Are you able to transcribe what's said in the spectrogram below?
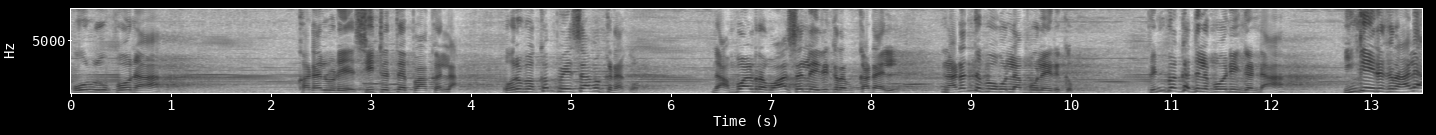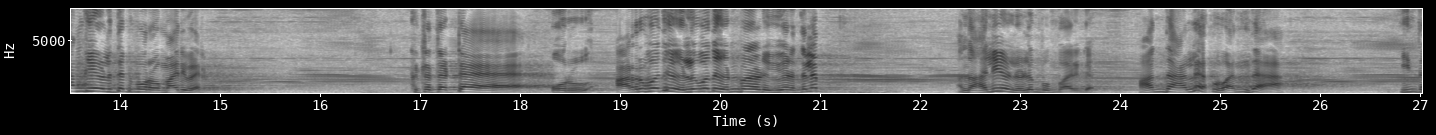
ஊருக்கு போனால் கடலுடைய சீற்றத்தை பார்க்கலாம். ஒரு பக்கம் பேசாமல் கிடக்கும். இந்த அம்பாளுற வாசலில் இருக்கிற கடல் நடந்து போகலாம் போல இருக்கும். பின்பக்கத்தில் போனீங்கன்னா இங்கே இருக்கிற ஆளே அங்கேயே இழுத்துட்டு போகிற மாதிரி வேறு. கிட்டத்தட்ட ஒரு அறுபது எழுபது எண்பது உயரத்தில் அந்த அலிகள் எழும்பும் பாருங்க. அந்த அலை வந்தால் இந்த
